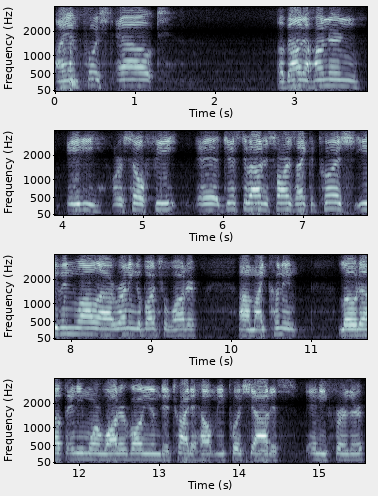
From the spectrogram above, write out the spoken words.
I am pushed out about 180 or so feet, uh, just about as far as I could push, even while uh, running a bunch of water. Um, I couldn't load up any more water volume to try to help me push out as, any further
